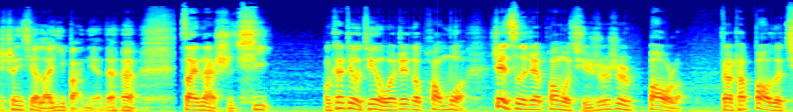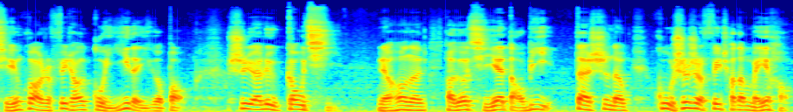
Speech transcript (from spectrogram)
深陷了一百年的灾难时期。我看这有听友问，这个泡沫这次这泡沫其实是爆了，但是它爆的情况是非常诡异的一个爆，失业率高企，然后呢好多企业倒闭，但是呢股市是非常的美好，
